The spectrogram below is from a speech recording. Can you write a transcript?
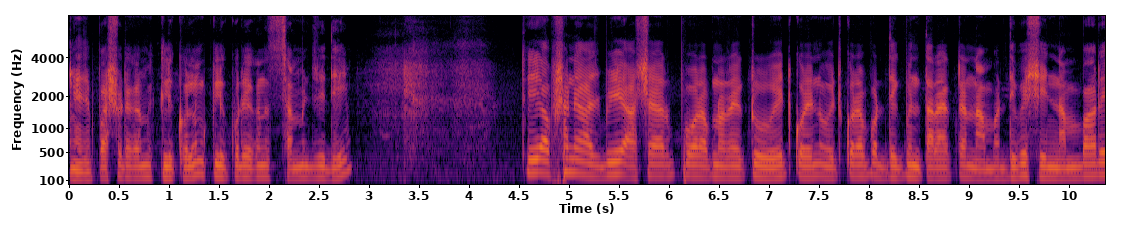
এই যে পাঁচশো টাকা আমি ক্লিক করলাম ক্লিক করে এখানে সাবমিট যদি দিই, তো এই অপশানে আসবে, আসার পর আপনারা একটু ওয়েট করেন ওয়েট করার পর দেখবেন তারা একটা নাম্বার দেবে, সেই নাম্বারে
